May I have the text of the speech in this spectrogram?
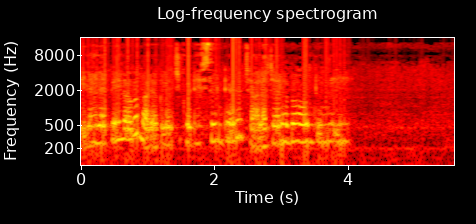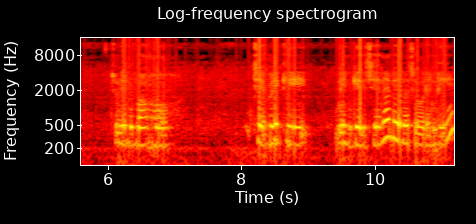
ఇలా నడిపేలోగా మరొకరు వచ్చి కొట్టేస్తుంటాడు చాలా చాలా బాగుంటుంది. చూడండి బామ్మో చివరికి నేను గెలిచేలా లేదా చూడండి.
